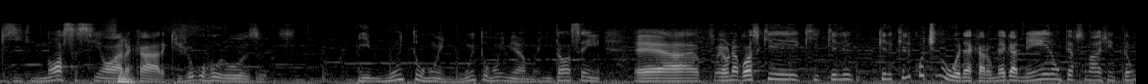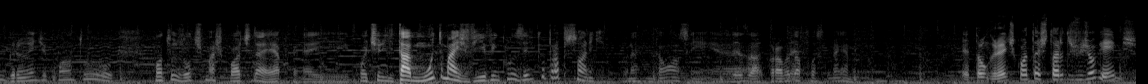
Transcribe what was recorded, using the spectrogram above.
Que, nossa senhora, Sim. cara, que jogo horroroso. E muito ruim, muito ruim mesmo. Então, assim, é, é um negócio que, que, que, ele, que, ele, que ele continua, né, cara? O Mega Man é um personagem tão grande quanto, quanto os outros mascotes da época, né? E continua, ele tá muito mais vivo, inclusive, que o próprio Sonic, né? Então, assim, é Exato, a prova é. da força do Mega Man. É tão grande quanto a história dos videogames,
